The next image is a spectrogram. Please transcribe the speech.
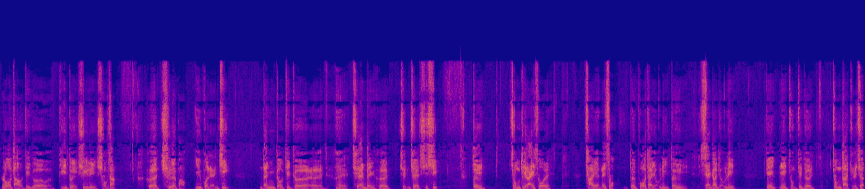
落到这个敌对势力手上，和确保一国两制能够这个呃呃全面和准确实施，对总体来说呢，长远来说对国家有利，对香港有利，这这种这个重大决策，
